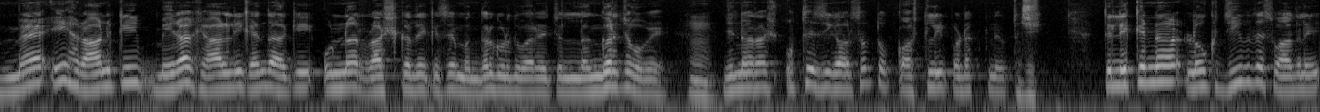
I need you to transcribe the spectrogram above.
ਮੈਂ ਇਹ ਹੈਰਾਨ ਕਿ ਮੇਰਾ ਖਿਆਲ ਨਹੀਂ ਕਹਿੰਦਾ ਕਿ ਉਹਨਾਂ ਰਸ਼ ਕਦੇ ਕਿਸੇ ਮੰਦਿਰ ਗੁਰਦੁਆਰੇ ਚ ਲੰਗਰ ਚ ਹੋਵੇ ਜਿੰਨਾ ਰਸ਼ ਉੱਥੇ ਸੀਗਾ ਔਰ ਸਭ ਤੋਂ ਕਾਸਟਲੀ ਪ੍ਰੋਡਕਟ ਨੇ ਉੱਥੇ। ਜੀ। ਤੇ ਲੇਕਿਨ ਲੋਕ ਜੀਵ ਦੇ ਸਵਾਦ ਲਈ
